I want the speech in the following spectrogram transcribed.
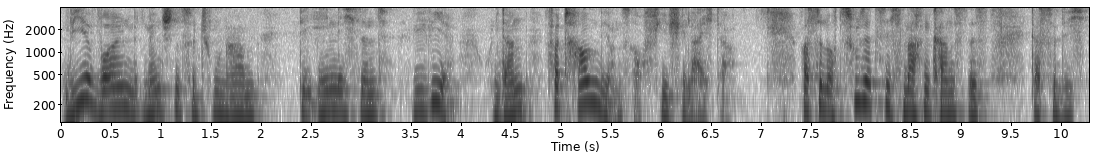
Wir wollen mit Menschen zu tun haben, die ähnlich sind wie wir. Und dann vertrauen wir uns auch viel, viel leichter. Was du noch zusätzlich machen kannst, ist, dass du dich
